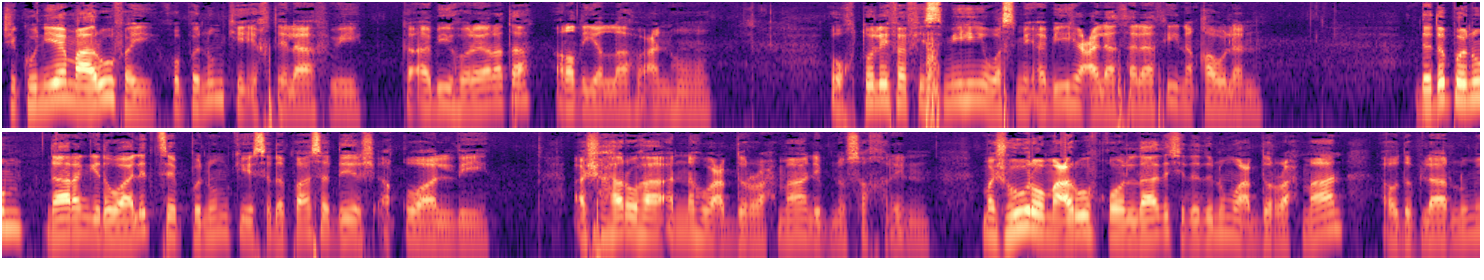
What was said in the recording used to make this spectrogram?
چې کنیه معروف ای خو په نوم کې اختلاف وي كأبي هريرة رضي الله عنه اختلف في اسمه واسم أبيه على ثلاثين قولا د د پنوم دارنګ د والد سے پنوم کې صد پاسه دیرش اقوال دي اشهرها انه عبد الرحمن ابن صخر مشهور او معروف قول دا دی چې د نوم عبد الرحمن او د پلار نوم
